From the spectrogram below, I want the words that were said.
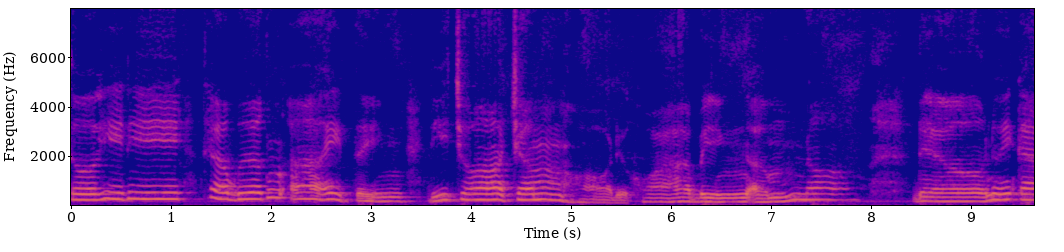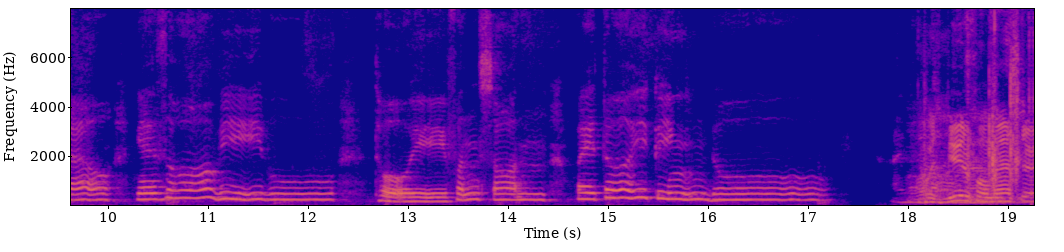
Tôi đi theo bước ai tình Đi cho trăm họ được hòa bình ấm no Đèo núi cao nghe gió vi vu Thổi phấn son bay tới kinh đô It was beautiful, Master.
